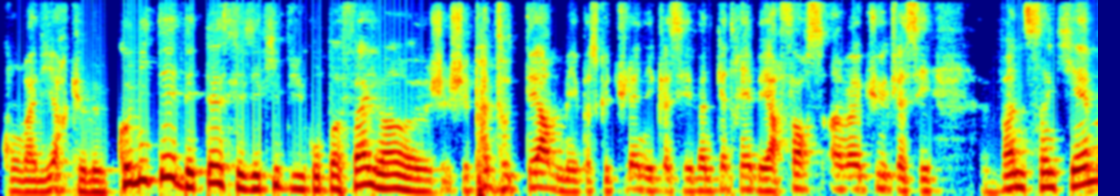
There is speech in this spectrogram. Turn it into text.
qu'on va dire que le comité déteste les équipes du groupe of five. Hein, je n'ai pas d'autres termes, mais parce que Tulane est classé 24e et Air Force invaincu est classé 25e.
